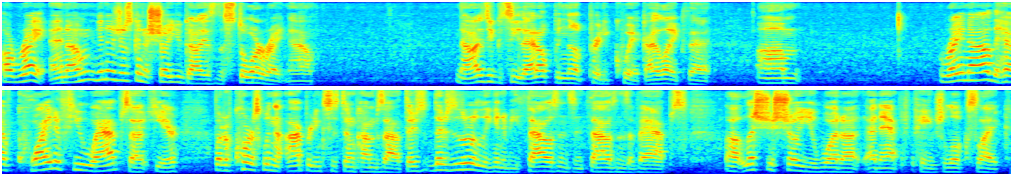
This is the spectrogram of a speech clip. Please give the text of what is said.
Alright, and I'm gonna just going to show you guys the store right now. Now, as you can see, that opened up pretty quick. I like that. Um, right now, they have quite a few apps out here. But of course, when the operating system comes out, there's there's literally going to be thousands and thousands of apps. Uh, let's just show you what a, an app page looks like.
